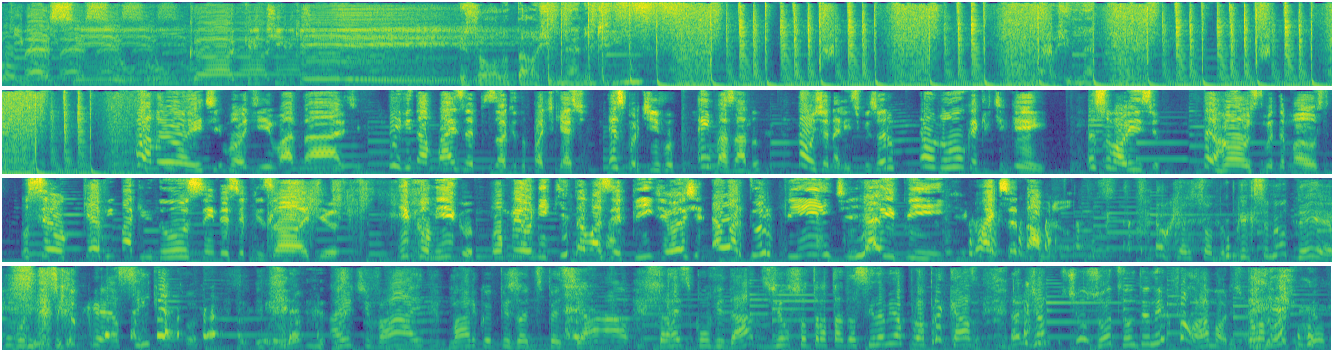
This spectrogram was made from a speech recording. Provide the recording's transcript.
comece o Nunca Critiquei. It's all about humanity. About humanity. Boa noite, bom dia, boa tarde. Bem-vindo a mais um episódio do podcast esportivo, embasado, não jornalístico. Zoro, eu nunca critiquei. Eu sou Maurício, the host with the most, o seu Kevin Magnussen desse episódio. E comigo, o meu Nikita Mazepin de hoje é o Arthur Pinte. E aí, Pinte, como é que você tá, bro? Eu quero saber por que que você me odeia. É por isso que eu quero. É assim que eu tô. Entendeu? A gente vai, marca um episódio especial, traz convidados e eu sou tratado assim na minha própria casa. Eu já assisti os outros, eu não tenho nem o que falar, Maurício. Pelo amor de Deus.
